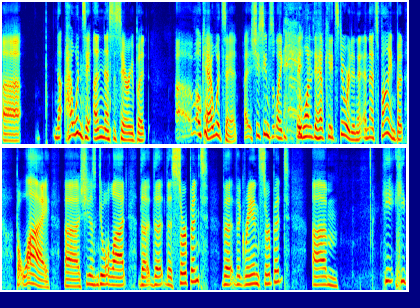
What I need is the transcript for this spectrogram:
uh not, I wouldn't say unnecessary, but uh, okay, I would say it. She seems like they wanted to have Kate Stewart in it, and that's fine. But but why? Uh, she doesn't do a lot. The the the serpent, the the grand serpent. Um, he he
